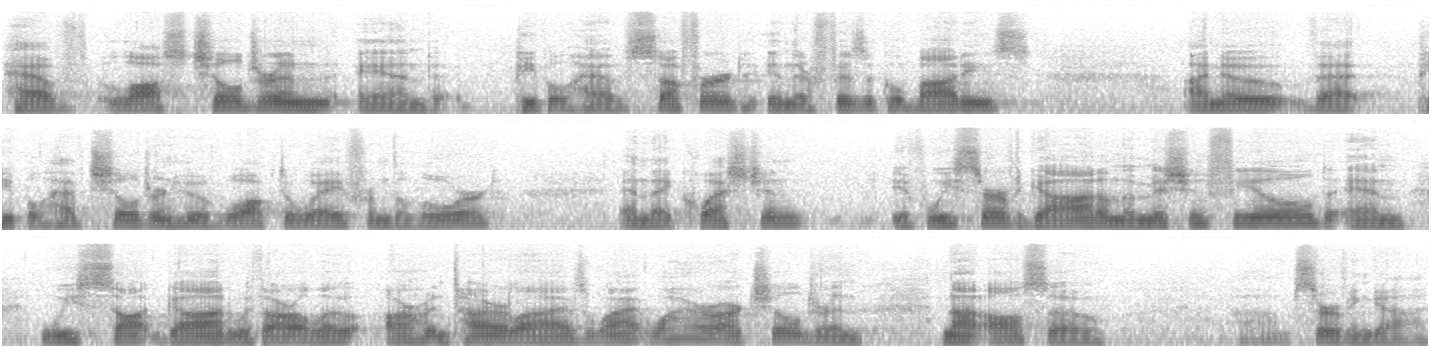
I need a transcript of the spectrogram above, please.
have lost children and people have suffered in their physical bodies. I know that people have children who have walked away from the Lord and they question if we served God on the mission field and we sought God with our, our entire lives, why, why are our children not also um, serving God?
